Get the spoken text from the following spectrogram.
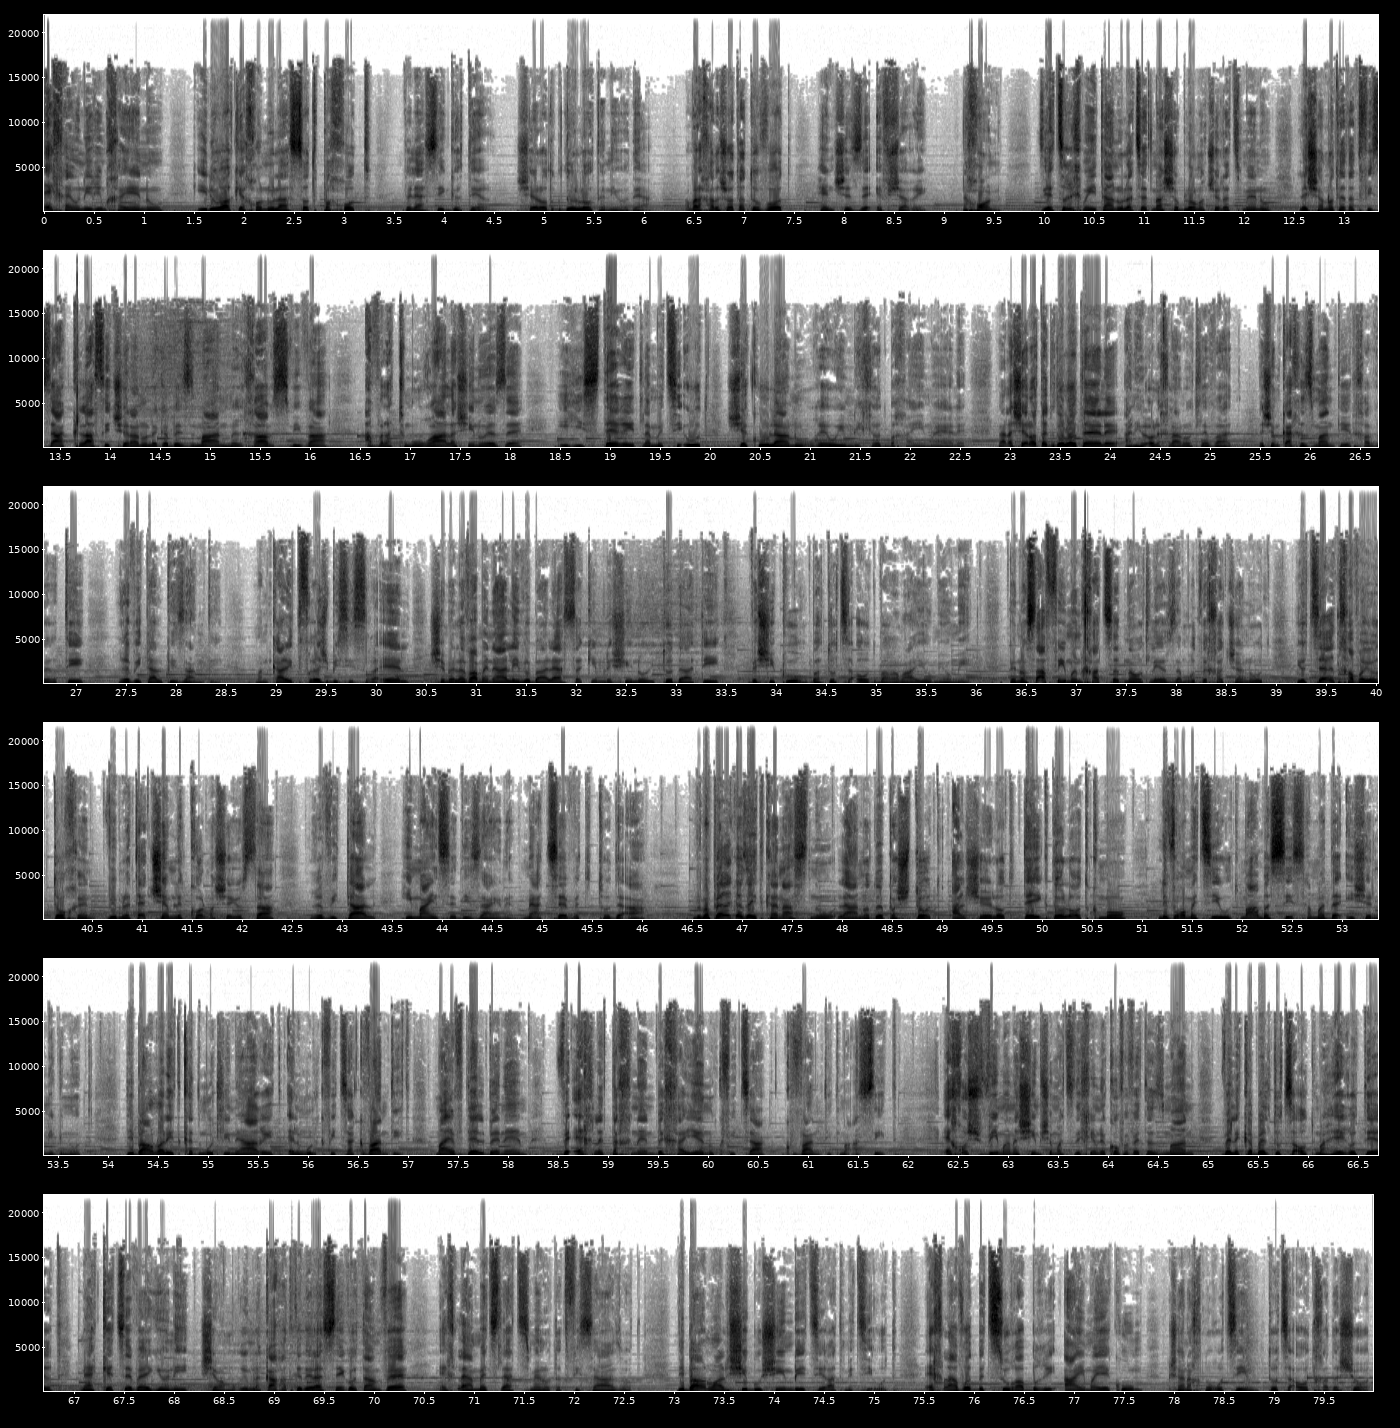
איך היו נראים חיינו אילו רק יכולנו לעשות פחות ולהשיג יותר? שאלות גדולות, אני יודע. אבל החדשות הטובות הן שזה אפשרי. נכון, זה יצריך מאיתנו לצאת מהשבלונות של עצמנו, לשנות את התפיסה הקלאסית שלנו לגבי זמן, מרחב, סביבה, אבל התמורה על השינוי הזה היא היסטרית למציאות שכולנו ראויים לחיות בחיים האלה. ועל השאלות הגדולות האלה אני לא הולך לענות לבד. לשם כך הזמנתי את חברתי רויטל פיזנטי. מנכ"לית FreshBiz ישראל, שמלווה מנהלים ובעלי עסקים לשינוי תודעתי ושיפור בתוצאות ברמה היומיומית. בנוסף היא מנחת סדנאות ליזמות וחדשנות, יוצרת חוויות תוכן, ואם לתת שם לכל מה שהיא עושה, רויטל היא mindset designer, מעצבת תודעה. ובפרק הזה התכנסנו לענות בפשטות על שאלות די גדולות כמו לברוא מציאות, מה הבסיס המדעי של מגנוט? דיברנו על התקדמות לינארית אל מול קפיצה קוונטית, מה ההבדל ביניהם ואיך לתכנן בחיינו קפיצה קוונטית מעשית. איך חושבים אנשים שמצליחים לכופף את הזמן ולקבל תוצאות מהר יותר מהקצב ההגיוני שהם אמורים לקחת כדי להשיג אותם ואיך לאמץ לעצמנו את התפיסה הזאת. דיברנו על שיבושים ביצירת מציאות, איך לעבוד בצורה בריאה עם היקום כשאנחנו רוצים תוצאות חדשות.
